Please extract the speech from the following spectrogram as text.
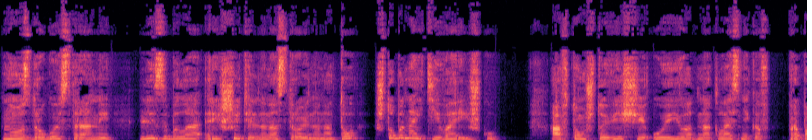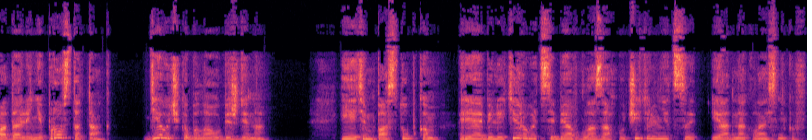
Но, с другой стороны, Лиза была решительно настроена на то, чтобы найти воришку. А в том, что вещи у ее одноклассников пропадали не просто так, девочка была убеждена. И этим поступком реабилитировать себя в глазах учительницы и одноклассников.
